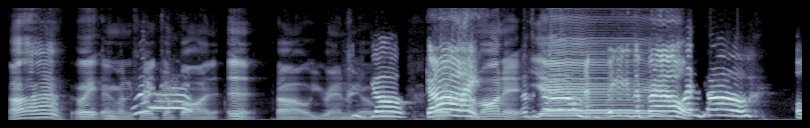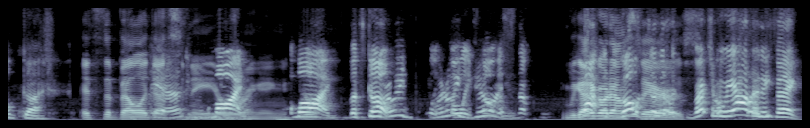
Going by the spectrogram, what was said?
Ah! Wait, I'm gonna try and jump on. Eh. Oh, you ran me over. Go. Wait, Guys, I'm on it. let's go. I'm ringing the bell. Let's go. Oh God, It's the bell of Yeah. destiny Come you're on. ringing. come on, let's go. What are we, what are oh, we wait, no, doing? this is not- We gotta go Come on, downstairs. to the virtual reality thing.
